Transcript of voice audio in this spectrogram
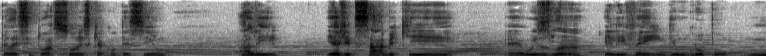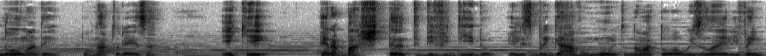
pelas situações que aconteciam ali. E a gente sabe que é, o Islã ele vem de um grupo nômade por natureza e que era bastante dividido. Eles brigavam muito. Não à toa o Islã ele vem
